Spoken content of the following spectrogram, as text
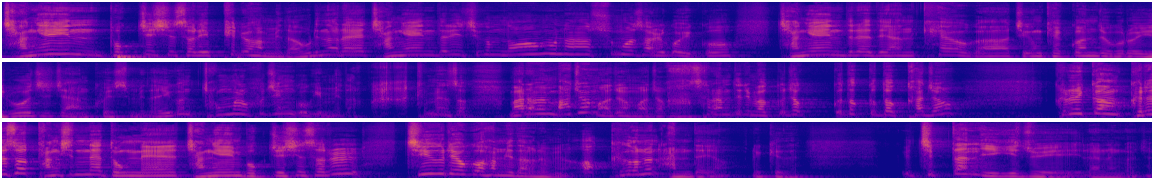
장애인 복지 시설이 필요합니다. 우리나라의 장애인들이 지금 너무나 숨어 살고 있고 장애인들에 대한 케어가 지금 객관적으로 이루어지지 않고 있습니다. 이건 정말 후진국입니다. 막 하면서 말하면 맞아 맞아 맞아 아, 사람들이 막 끄덕 끄덕끄덕 하죠. 그러니까 그래서 당신네 동네에 장애인 복지 시설을 지으려고 합니다. 그러면 어 그거는 안 돼요. 이렇게 집단 이기주의라는 거죠.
